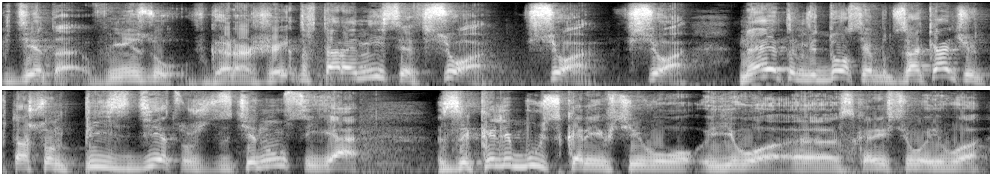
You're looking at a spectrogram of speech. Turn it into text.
где-то внизу в гараже. Это вторая миссия. Все, все, все. На этом видос я буду заканчивать, потому что он пиздец уже затянулся. Я заколебусь, скорее всего, его, э, скорее всего, его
